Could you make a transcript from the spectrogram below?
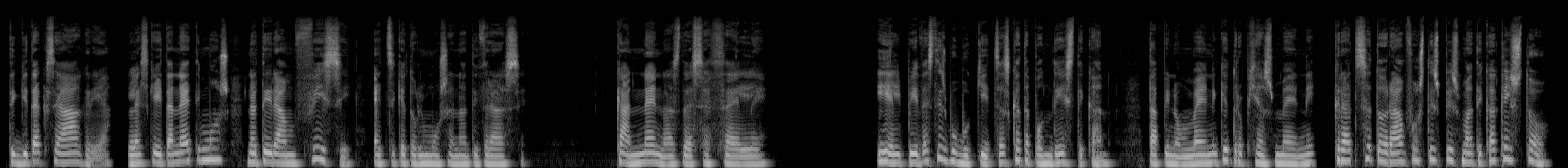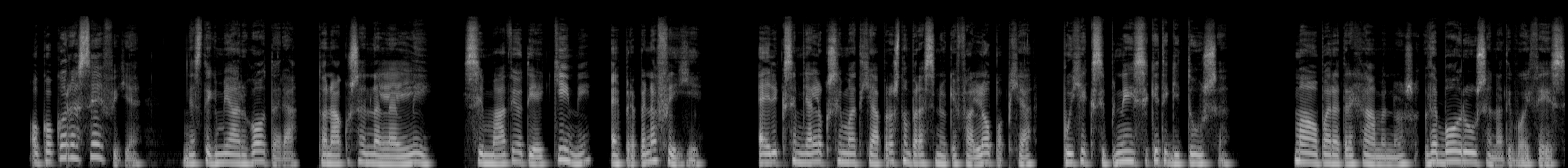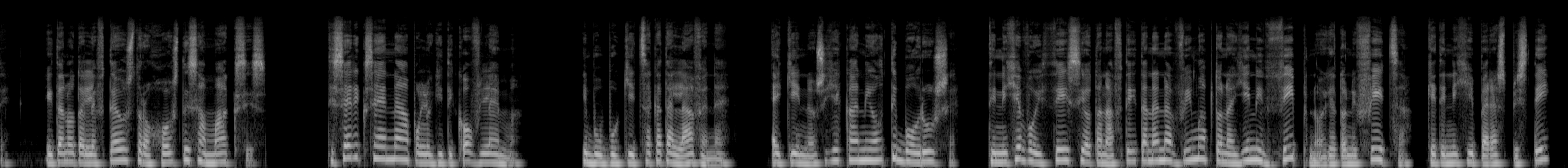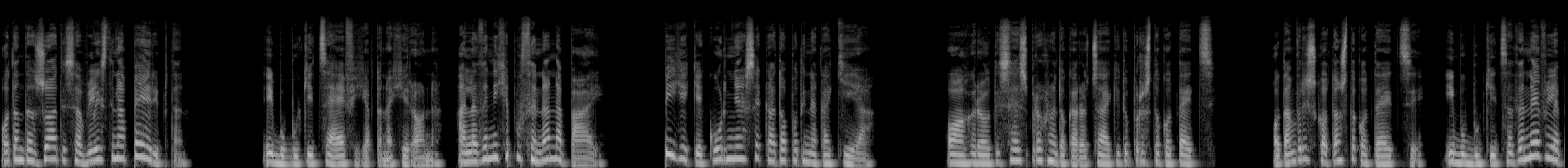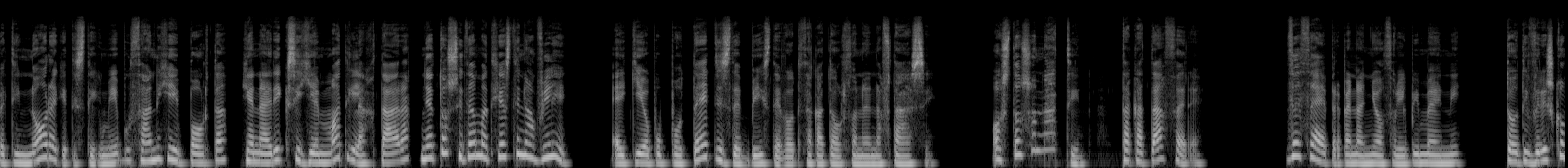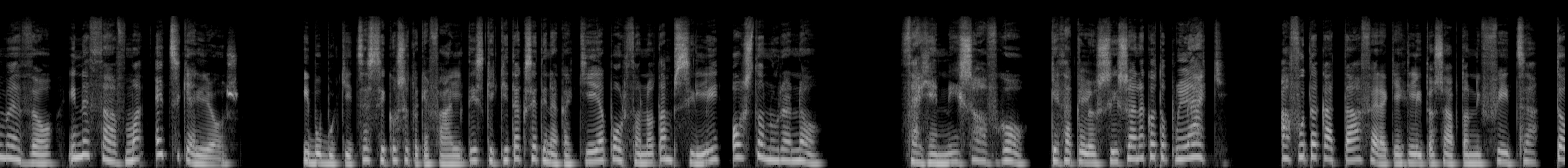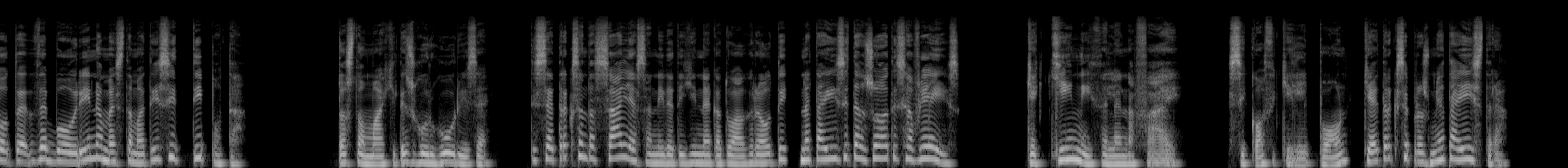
Την κοίταξε άγρια, λες και ήταν έτοιμος να τη ραμφίσει, έτσι και τολμούσε να αντιδράσει. Κανένας δεν σε θέλει. Οι ελπίδες της μπουμπουκίτσας καταποντίστηκαν. Ταπεινωμένη και ντροπιασμένη, κράτησε το ράμφος της πεισματικά κλειστό. Ο κόκορας έφυγε. Μια στιγμή αργότερα τον άκουσε να λαλεί, σημάδι ότι εκείνη έπρεπε να φύγει. Έριξε μια λοξή ματιά προς τον πρασινοκεφαλόπαπια που είχε ξυπνήσει και την κοιτούσε. Μα ο παρατρεχάμενος δεν μπορούσε να τη βοηθήσει. Ήταν ο τελευταίος τροχός της αμάξης. Της έριξε ένα απολογητικό βλέμμα. Η μπουμπουκίτσα καταλάβαινε. Εκείνος είχε κάνει ό,τι μπορούσε. Την είχε βοηθήσει όταν αυτή ήταν ένα βήμα από το να γίνει δείπνο για τον Ιφίτσα και την είχε υπερασπιστεί όταν τα ζώα της αυλής την απέριπταν. Η μπουμπουκίτσα έφυγε από τον αχυρώνα, αλλά δεν είχε πουθενά να πάει. Πήγε και κούρνιασε κάτω από την ακακία. Ο αγρότης έσπροχνε το καροτσάκι του προς το κοτέτσι. Όταν βρισκόταν στο κοτέτσι, η μπουμπουκίτσα δεν έβλεπε την ώρα και τη στιγμή που θα άνοιγε η πόρτα για να ρίξει γεμάτη λαχτάρα μια τόση δά ματιά στην αυλή, εκεί όπου ποτέ της δεν πίστευε ότι θα κατόρθωνε να φτάσει. Ωστόσο, να την, τα κατάφερε. Δεν θα έπρεπε να νιώθω λυπημένη. Το ότι βρίσκομαι εδώ είναι θαύμα έτσι κι αλλιώς. Η μπουμπουκίτσα σήκωσε το κεφάλι της και κοίταξε την ακακία που ορθωνόταν ψηλή ως τον ουρανό. «Θα γεννήσω αυγό και θα κλωσίσω ένα κοτοπουλάκι. Αφού τα κατάφερα και γλίτωσα από τον Ιφίτσα, τότε δεν μπορεί να με σταματήσει τίποτα». Το στομάχι της γουργούριζε. Της έτρεξαν τα σάλια σαν είδε τη γυναίκα του αγρότη να ταΐζει τα ζώα της αυλής. Και εκείνη ήθελε να φάει. Σηκώθηκε λοιπόν και έτρεξε προς μια ταΐστρα.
